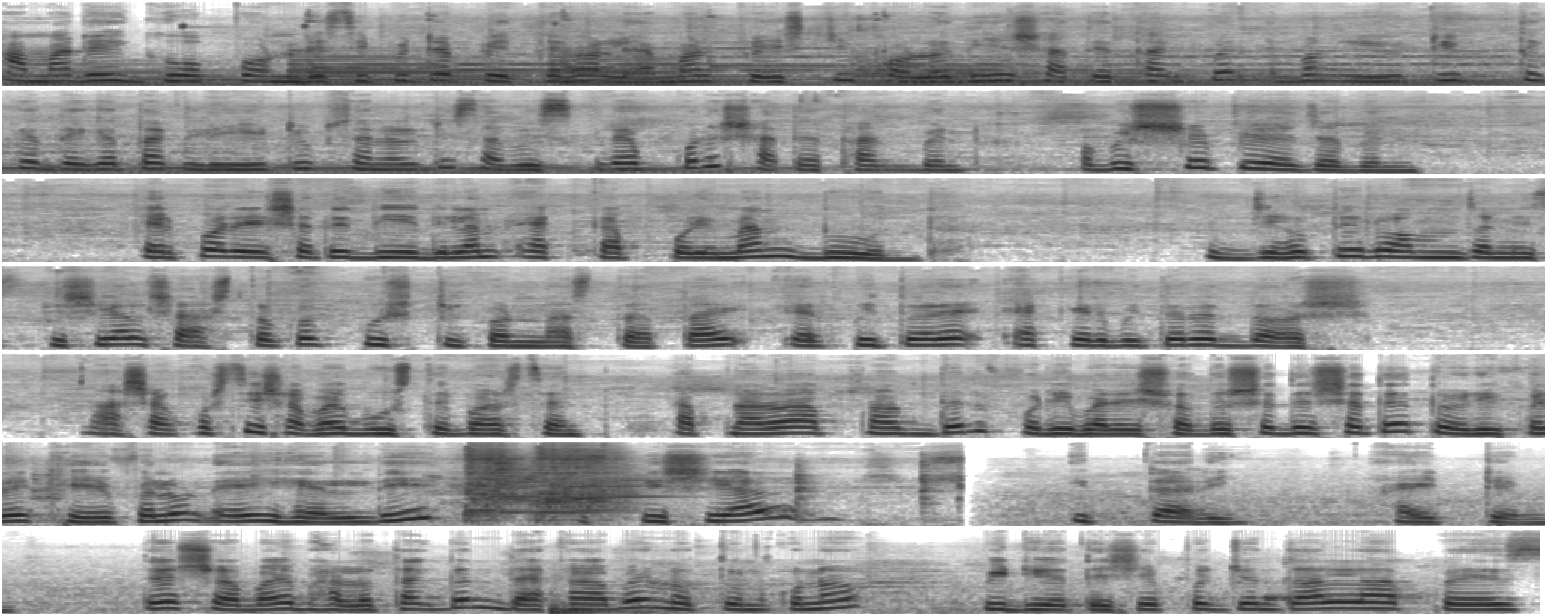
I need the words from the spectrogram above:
আমার এই গোপন রেসিপিটা পেতে হলে আমার পেজটি ফলো দিয়ে সাথে থাকবেন এবং ইউটিউব থেকে দেখে থাকলে ইউটিউব চ্যানেলটি সাবস্ক্রাইব করে সাথে থাকবেন। অবশ্যই পেয়ে যাবেন। এরপর এর সাথে দিয়ে দিলাম এক কাপ পরিমাণ দুধ। যেহেতু রমজান স্পেশাল স্বাস্থ্যকর পুষ্টিকর নাস্তা, তাই এর ভিতরে একের ভিতরে দশ আশা করছি সবাই বুঝতে পারছেন। আপনারা আপনাদের পরিবারের সদস্যদের সাথে তৈরি করে খেয়ে ফেলুন এই হেলদি স্পেশাল ইফতারি আইটেম তো সবাই ভালো থাকবেন, দেখা হবে নতুন কোনো ভিডিওতে সে পর্যন্ত আল্লাহ হাফেজ।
